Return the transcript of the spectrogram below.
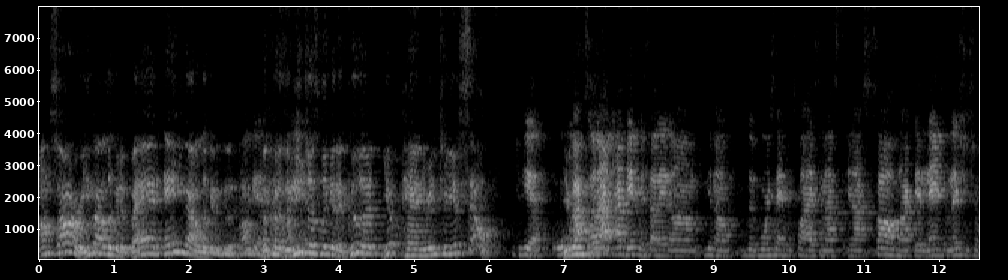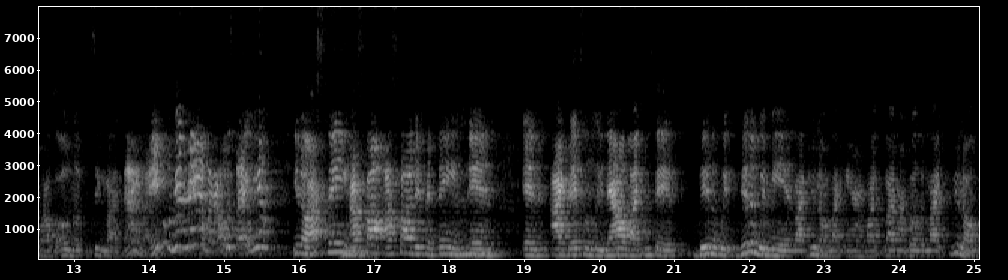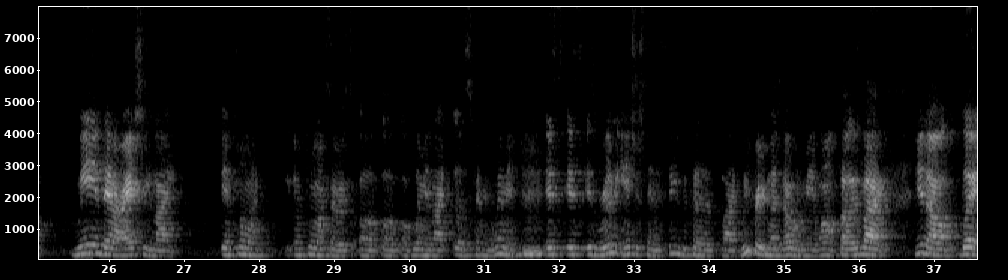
I'm sorry, you gotta look at the bad and you gotta look at the good. Oh, yeah. Because Oh, if you just look at the good, you're pandering to yourself. Yeah, You I, know but? I, I definitely saw that. Um, you know, divorce happened twice, and I and I saw like that last relationship. I was old enough to see like, dang, like, he was a good man, but I would stay with him. You know, I seen, I saw, I saw different things, and and I definitely now, like you said, dealing with dealing with men, like you know, like Aaron, like like my brother, like you know, men that are actually like influence influencers of, of, of women like us, feminine women Mhm. it's, it's it's really interesting to see because like we pretty much know what a man wants. So it's like you know, but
